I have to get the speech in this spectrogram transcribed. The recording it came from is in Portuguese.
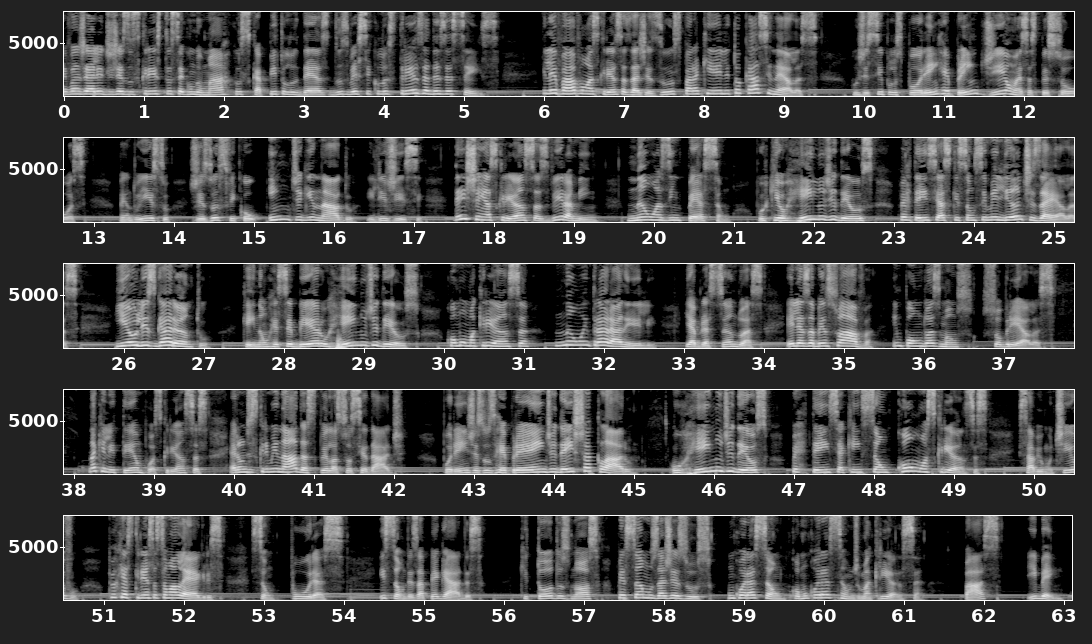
Evangelho de Jesus Cristo, segundo Marcos, capítulo 10, dos versículos 13 a 16. E levavam as crianças a Jesus para que ele tocasse nelas. Os discípulos, porém, repreendiam essas pessoas. Vendo isso, Jesus ficou indignado e lhes disse: Deixem as crianças vir a mim, não as impeçam, porque o reino de Deus pertence às que são semelhantes a elas. E eu lhes garanto: quem não receber o reino de Deus como uma criança, não entrará nele. E abraçando-as, ele as abençoava, impondo as mãos sobre elas. Naquele tempo, as crianças eram discriminadas pela sociedade. Porém, Jesus repreende e deixa claro: o reino de Deus pertence a quem são como as crianças. Sabe o motivo? Porque as crianças são alegres, são puras e são desapegadas. Que todos nós peçamos a Jesus um coração como o coração de uma criança. Paz e bem.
